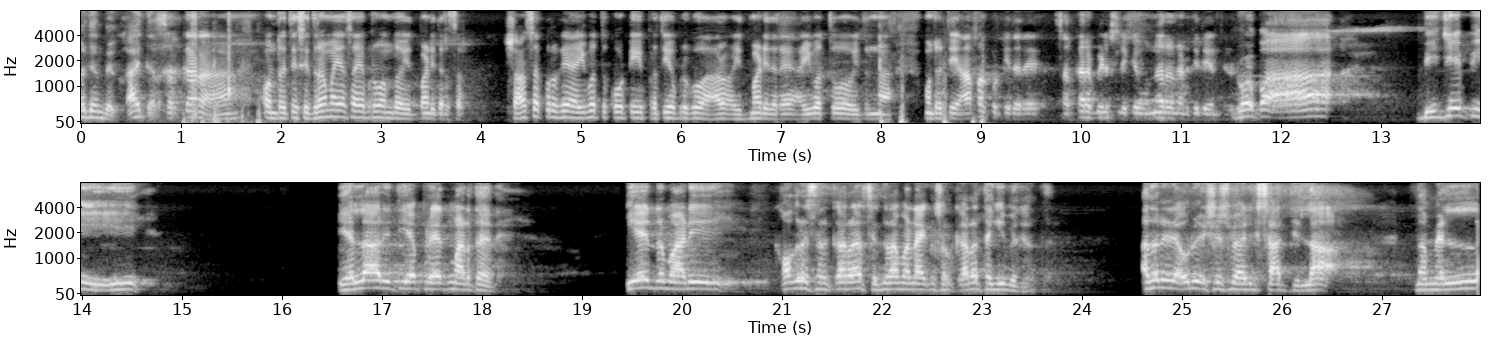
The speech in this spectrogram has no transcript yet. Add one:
ಮತ್ತೇನು ಬೇಕು. ಆಯ್ತಲ್ಲ? ಸರ್ಕಾರ ಒಂದ್ ರೀತಿ ಸಿದ್ದರಾಮಯ್ಯ ಸಾಹೇಬರು ಒಂದು ಇದ್ ಮಾಡಿದ್ದಾರೆ ಸರ್. ಶಾಸಕರಿಗೆ ಐವತ್ತು ಕೋಟಿ ಪ್ರತಿಯೊಬ್ಬರಿಗೂ ಇದ್ ಮಾಡಿದ್ದಾರೆ ಐವತ್ತು ಇದನ್ನ ಒಂದ್ ರೀತಿ ಆಫರ್ ಕೊಟ್ಟಿದ್ದಾರೆ. ಸರ್ಕಾರ ಬೀಳಿಸ್ಲಿಕ್ಕೆ ಹುನ್ನಾರ ನಡೆದಿದೆ ಅಂತ ಹೇಳಿ. ನೋಡಪ್ಪ ಬಿಜೆಪಿ ಜೆ ಪಿ ಎಲ್ಲ ರೀತಿಯ ಪ್ರಯತ್ನ ಮಾಡ್ತಾ ಇದೆ. ಏನ್ರ ಮಾಡಿ ಕಾಂಗ್ರೆಸ್ ಸರ್ಕಾರ ಸಿದ್ದರಾಮಯ್ಯ ನಾಯಕ ಸರ್ಕಾರ ತೆಗಿಬೇಕಂತ. ಅದರಲ್ಲಿ ಅವರು ಯಶಸ್ವಿ ಆಗಲಿಕ್ಕೆ ಸಾಧ್ಯ ಇಲ್ಲ. ನಮ್ಮೆಲ್ಲ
